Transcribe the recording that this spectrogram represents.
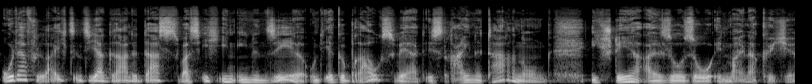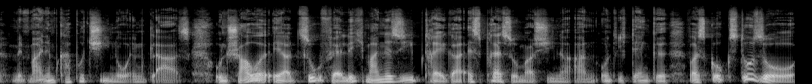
Oder vielleicht sind sie ja gerade das, was ich in ihnen sehe, und ihr Gebrauchswert ist reine Tarnung. Ich stehe also so in meiner Küche mit meinem Cappuccino im Glas und schaue eher zufällig meine Siebträger-Espressomaschine an und ich denke, was guckst du so?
